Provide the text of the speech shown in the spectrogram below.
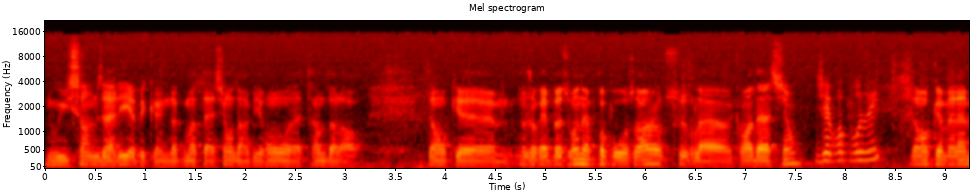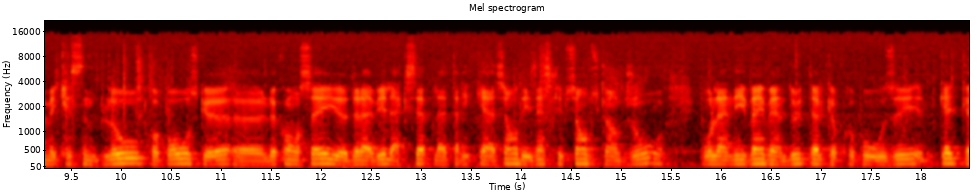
Nous y sommes allés avec une augmentation d'environ euh, 30 Donc, euh, j'aurais besoin d'un proposeur sur la recommandation. J'ai proposé. Donc, euh, Mme Christine Plot propose que euh, le Conseil de la Ville accepte la tarification des inscriptions du camp de jour pour l'année 2022 telle que proposée, telle que,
